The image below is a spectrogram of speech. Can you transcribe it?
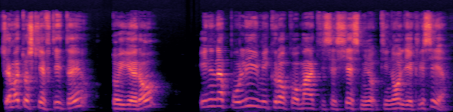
Και άμα το σκεφτείτε, το ιερό είναι ένα πολύ μικρό κομμάτι σε σχέση με την όλη εκκλησία.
